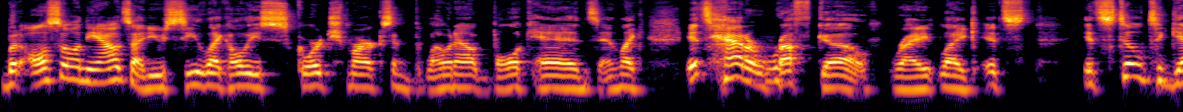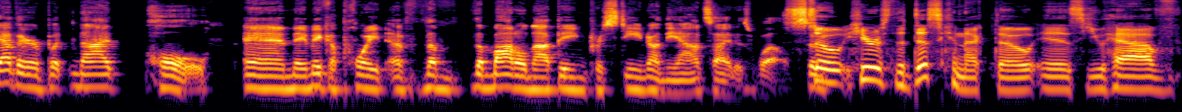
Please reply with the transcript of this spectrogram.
but also on the outside you see like all these scorch marks and blown out bulkheads and like it's had a rough go, right? Like it's it's still together but not whole. And they make a point of the the model not being pristine on the outside as well. So, so here's the disconnect, though: is you have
